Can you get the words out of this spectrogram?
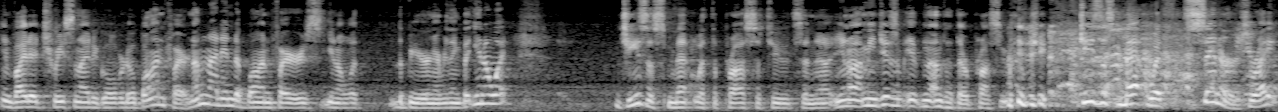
invited Teresa and I to go over to a bonfire. And I'm not into bonfires, you know, with the beer and everything. But you know what? Jesus met with the prostitutes, and uh, you know, I mean, Jesus, not that they're prostitutes. Jesus met with sinners, right?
